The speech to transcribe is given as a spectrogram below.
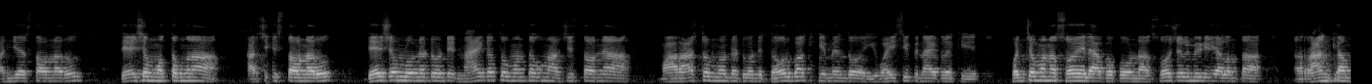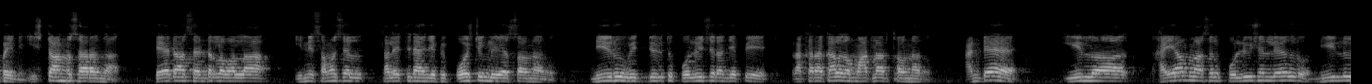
పనిచేస్తూ ఉన్నారు. దేశం మొత్తం హర్షిస్తూ ఉన్నారు. దేశంలో ఉన్నటువంటి నాయకత్వం అంతా కూడా హర్షిస్తూ ఉన్న మా రాష్ట్రంలో ఉన్నటువంటి దౌర్భాగ్యం ఏందో ఈ వైసీపీ నాయకులకి కొంచెమన్నా సోయ లేకోకుండా సోషల్ మీడియాలంతా రాంగ్ క్యాంపెయిన్ ఇష్టానుసారంగా డేటా సెంటర్ల వల్ల ఇన్ని సమస్యలు తలెత్తినాయని చెప్పి పోస్టింగ్లు చేస్తా ఉన్నారు. నీరు విద్యుత్ పొల్యూషన్ అని చెప్పి రకరకాలుగా మాట్లాడుతా ఉన్నారు. అంటే వీళ్ళ హయాంలో అసలు పొల్యూషన్ లేదు నీళ్ళు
